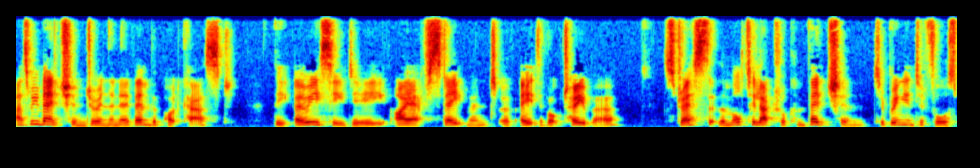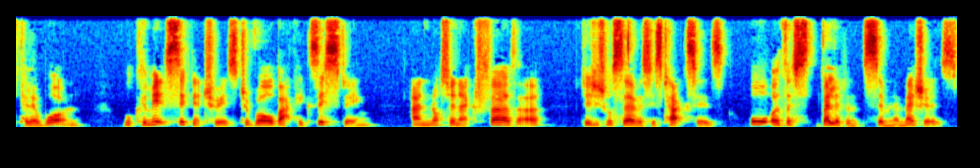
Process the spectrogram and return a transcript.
As we mentioned during the November podcast, The OECD IF statement of 8th of October stressed that the Multilateral Convention to bring into force Pillar 1 will commit signatories to roll back existing and not enact further digital services taxes or other relevant similar measures.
